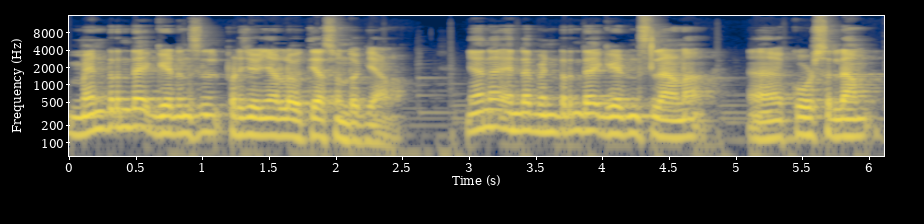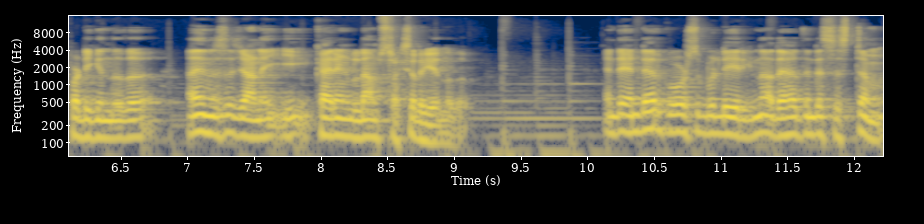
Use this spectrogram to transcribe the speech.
മെന്ററിന്റെ ഗൈഡൻസിൽ പഠിച്ചു കഴിഞ്ഞാലുള്ള വ്യത്യാസം എന്തൊക്കെയാണ്? ഞാൻ എന്റെ മെന്ററിന്റെ ഗൈഡൻസിലാണ് കോഴ്സെല്ലാം പഠിക്കുന്നത്. അതിനനുസരിച്ചാണ് ഈ കാര്യങ്ങളെല്ലാം സ്ട്രക്ചർ ചെയ്യുന്നത്. എന്റെ എന്റെ കോഴ്സ് ബിൽഡ് ചെയ്തിരിക്കുന്നത് അദ്ദേഹത്തിന്റെ സിസ്റ്റം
